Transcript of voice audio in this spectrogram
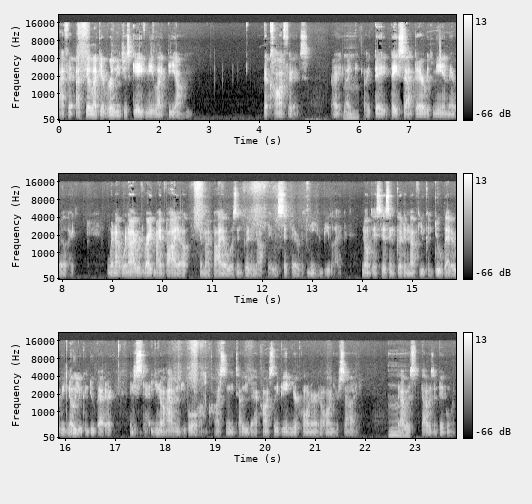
I feel, I feel like it really just gave me like the um the confidence, right? Like Mhm. like they they sat there with me and they were like when I when I would write my bio and my bio wasn't good enough, they would sit there with me and be like, "No, this isn't good enough. You can do better. We know you can do better." And just you know having people um, constantly tell you that, constantly be in your corner and on your side. That Mm. was that was a big one.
